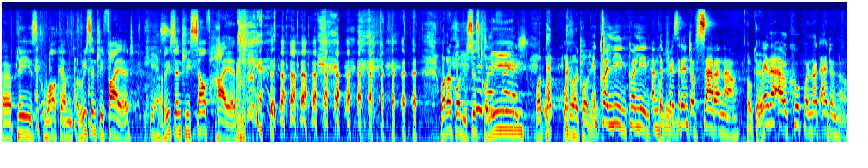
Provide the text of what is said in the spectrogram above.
Uh, please welcome recently fired, recently self-hired. what do I call you, Sis DJ Colleen? What, what, what do I call you? Colleen, Colleen. I'm Colleen. the president of SARA now. Okay. Whether I'll cope or not, I don't know.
